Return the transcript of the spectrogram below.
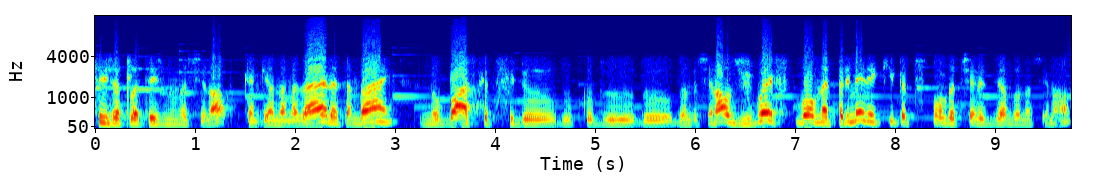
Fiz atletismo Nacional, campeão da Madeira também no basquete fui do, do, do, do, do Nacional, joguei futebol na primeira equipa de futebol da terceira divisão do Nacional.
